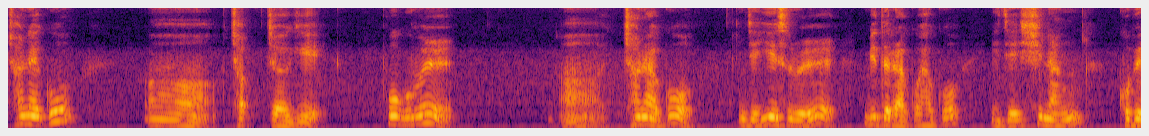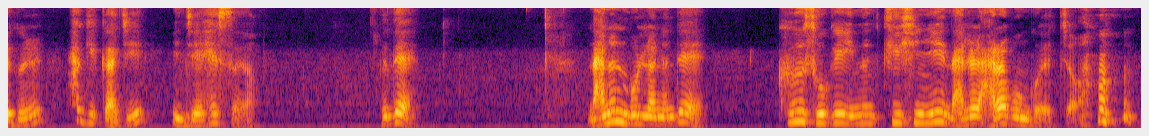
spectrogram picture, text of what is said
전하고 어 저 저기 복음을 어 전하고 이제 예수를 믿으라고 하고 이제 신앙 고백을 하기까지 이제 했어요. 근데 나는 몰랐는데 그 속에 있는 귀신이 나를 알아본 거였죠.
